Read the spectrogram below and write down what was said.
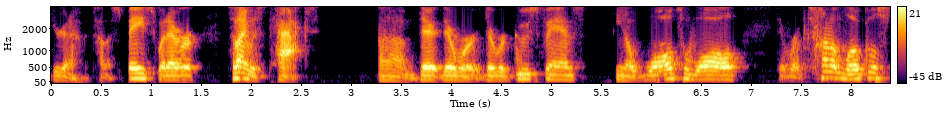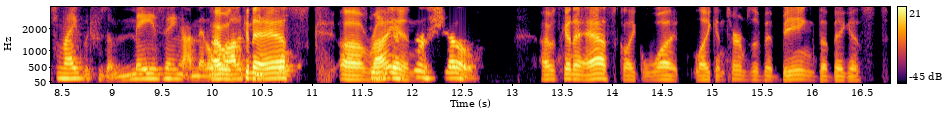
you're going to have a ton of space, whatever. Tonight was packed. Um, there there were there were Goose fans, you know, wall to wall. There were a ton of locals tonight, which was amazing. I met a I lot of people. I was going to ask uh, Ryan. first show. I was going to ask, like, what, like, in terms of it being the biggest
